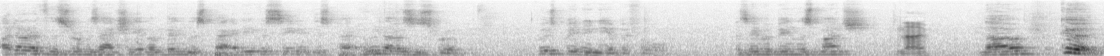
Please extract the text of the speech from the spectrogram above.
I don't know if this room has actually ever been this packed. Have you ever seen it this packed? Who knows this room? Who's been in here before? Has ever been this much? No. No? Good.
